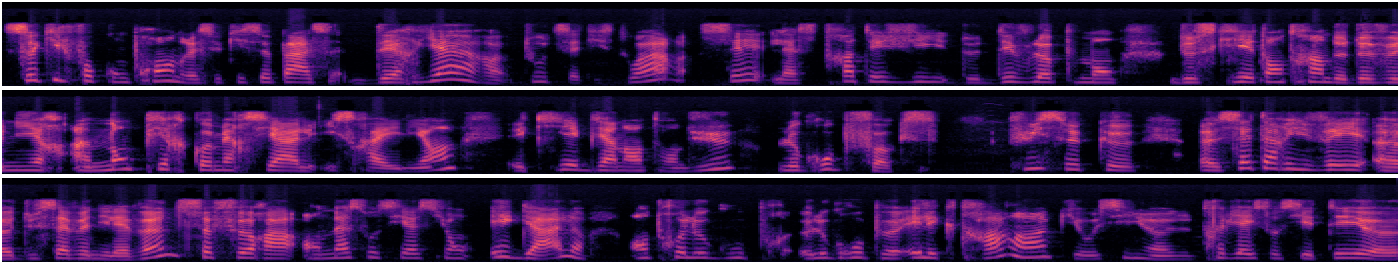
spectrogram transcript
ce qu'il faut comprendre et ce qui se passe derrière toute cette histoire, c'est la stratégie de développement de ce qui est en train de devenir un empire commercial israélien et qui est bien entendu le groupe Fox puisque euh, cette arrivée euh, du 7-Eleven se fera en association égale entre le groupe, le groupe Electra, hein, qui est aussi une très vieille société euh,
